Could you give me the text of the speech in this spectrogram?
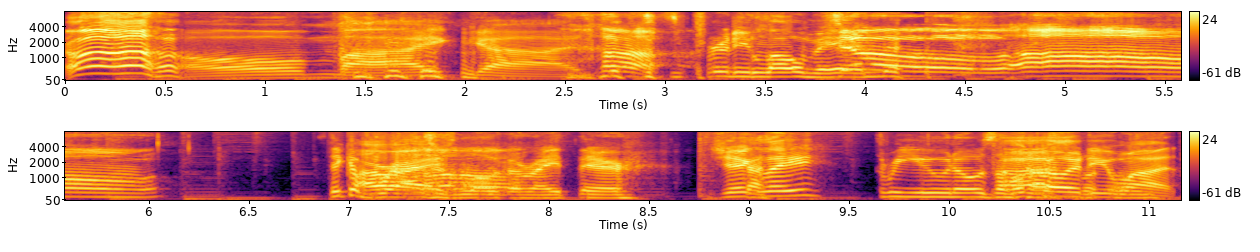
Oh! Oh my god. huh. It's pretty low, man. So, oh. Think of All right. Brazzers logo right there. Jiggly, Three Unos on what top color of do you it. want?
